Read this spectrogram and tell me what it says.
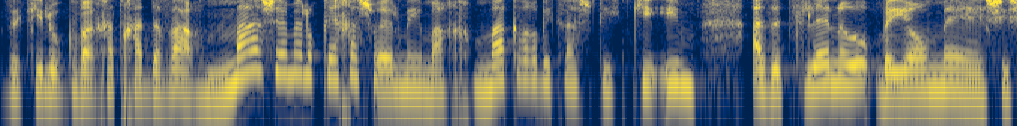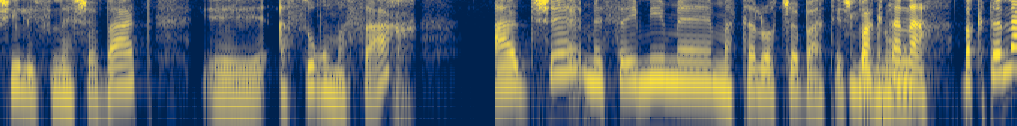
זה כאילו כבר חתיכת דבר. מה השם אלוקיך שואל מעמך? מה כבר ביקשתי? כי אם... אז אצלנו ביום שישי לפני שבת אסור מסך. עד שמסיימים uh, מטלות שבת. יש בקטנה. לנו, בקטנה.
